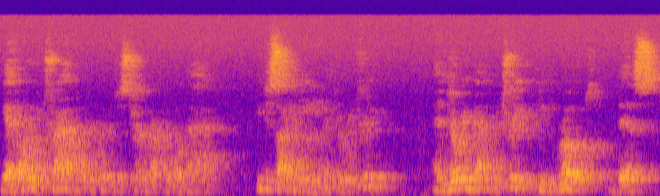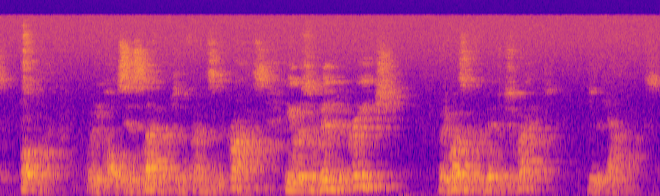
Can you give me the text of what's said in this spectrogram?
he had already traveled, and couldn't just turn around and go back. He decided he would make a retreat. And during that retreat, he wrote this booklet, what he calls his letter to the Friends of the Cross. He was forbidden to preach, but he wasn't forbidden to write to the Catholics.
